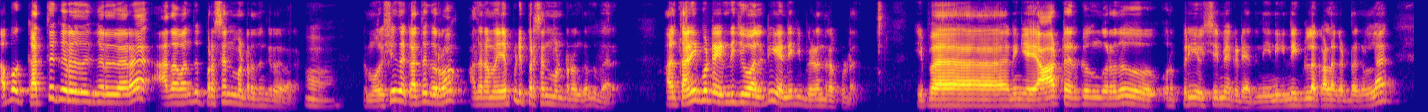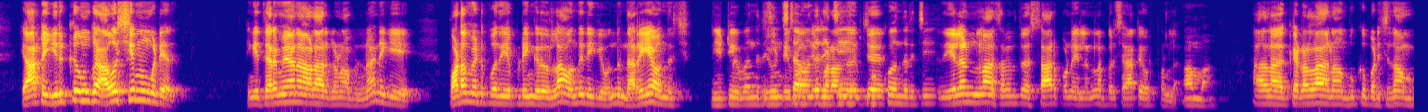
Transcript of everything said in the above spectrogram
அப்போ கற்றுக்கிறதுங்கிறது வேற அதை வந்து ப்ரெசென்ட் பண்ணுறதுங்கிறது வேற. நம்ம ஒரு விஷயத்தை கற்றுக்குறோம் அதை நம்ம எப்படி ப்ரெசென்ட் பண்ணுறோங்கிறது வேறு. அது தனிப்பட்ட இண்டிவிஜுவாலிட்டி என்றைக்கும் இழந்துடக்கூடாது இப்போ நீங்கள் யார்கிட்ட இருக்குங்கிறது ஒரு பெரிய விஷயமே கிடையாது. நீ இன்னைக்கு இன்னைக்குள்ள காலகட்டங்களில் யார்கிட்ட இருக்குங்கிற அவசியமும் கிடையாது. நீங்கள் திறமையான ஆளாக இருக்கணும் அப்படின்னா இன்னைக்கு படம் எடுப்பது எப்படிங்கிறதுலாம் வந்து இன்னைக்கு வந்து நிறையா வந்துருச்சு. யூடியூப் வந்துருச்சு இன்ஸ்டா வந்துருச்சு வந்துருச்சு. இளன்லாம் சமயத்தில் ஸ்டார் பண்ண இல்லைன்னா பெருசாக யார்ட்டையும் ஒர்க் பண்ணல. ஆமா. அதில் கேட்டாலாம் நான் புக்கு படித்து தான்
